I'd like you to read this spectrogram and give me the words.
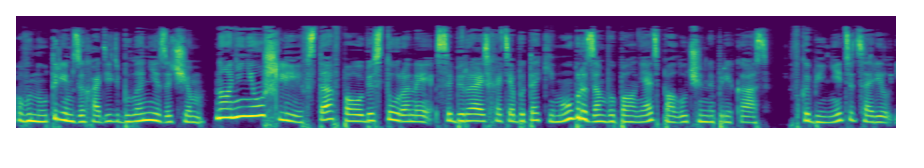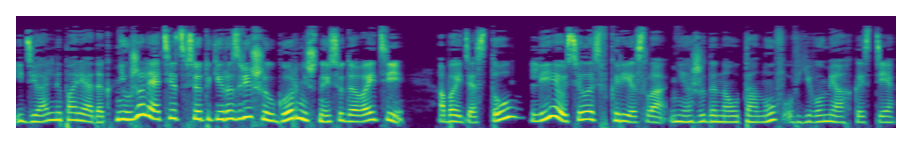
Внутрь им заходить было незачем. Но они не ушли, встав по обе стороны, собираясь хотя бы таким образом выполнять полученный приказ. В кабинете царил идеальный порядок. Неужели отец все-таки разрешил горничной сюда войти? Обойдя стол, Лея уселась в кресло, неожиданно утонув в его мягкости.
